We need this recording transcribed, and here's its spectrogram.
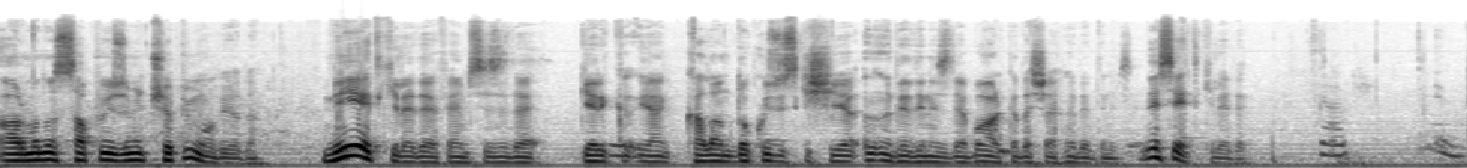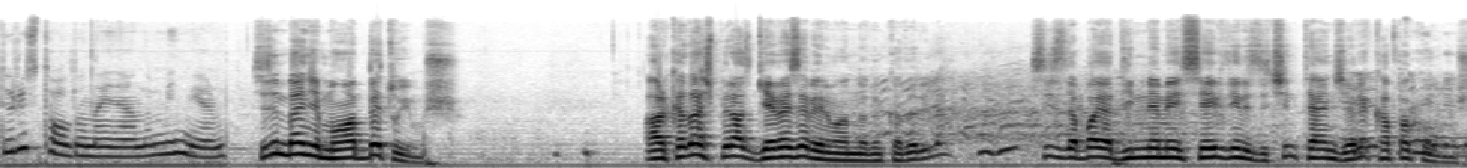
armudun sapı üzümün çöpü mü oluyordu? Neyi etkiledi efendim sizi de geri ka- yani kalan 900 kişiye ı dediniz de bu arkadaşa hı dediniz. Nesi etkiledi? Yani dürüst olduğuna inandım bilmiyorum. Sizin bence muhabbet uymuş. Arkadaş biraz geveze benim anladığım kadarıyla. Siz de baya dinlemeyi sevdiğiniz için tencere kapak aynen olmuş.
